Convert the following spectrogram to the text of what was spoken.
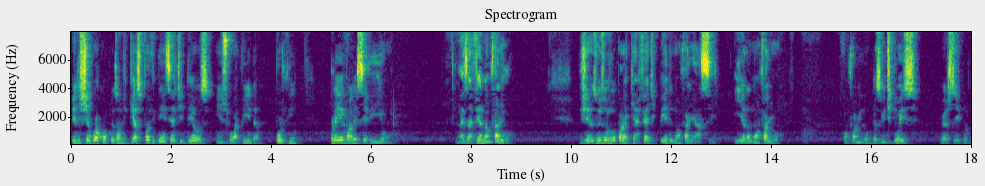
Ele chegou à conclusão de que as providências de Deus em sua vida, por fim, prevaleceriam. Mas a fé não falhou. Jesus orou para que a fé de Pedro não falhasse, e ela não falhou. Conforme Lucas 22, versículo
